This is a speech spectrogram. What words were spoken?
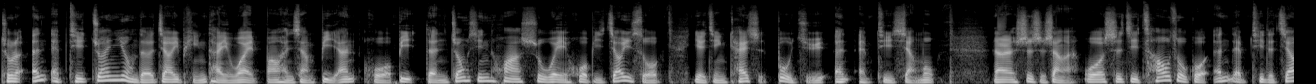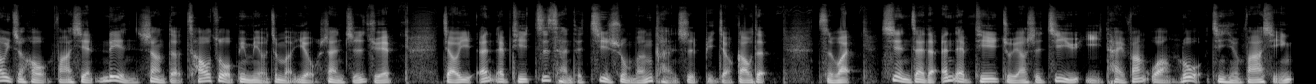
除了 NFT 专用的交易平台以外，包含像币安、火币等中心化数位货币交易所，也已经开始布局 NFT 项目。然而，事实上啊，我实际操作过 NFT 的交易之后，发现链上的操作并没有这么友善直觉，交易 NFT 资产的技术门槛是比较高的。此外，现在的 NFT 主要是基于以太坊网络进行发行。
